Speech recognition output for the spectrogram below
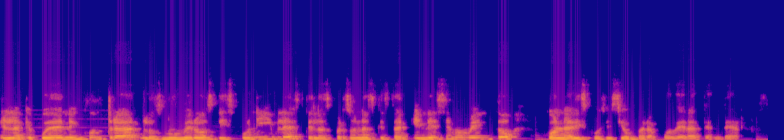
en la que pueden encontrar los números disponibles de las personas que están en ese momento con la disposición para poder atenderlas.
